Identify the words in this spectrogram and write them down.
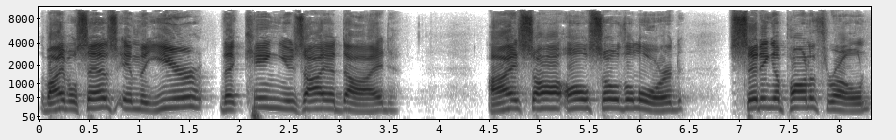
The Bible says, In the year that King Uzziah died, I saw also the Lord sitting upon a throne,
